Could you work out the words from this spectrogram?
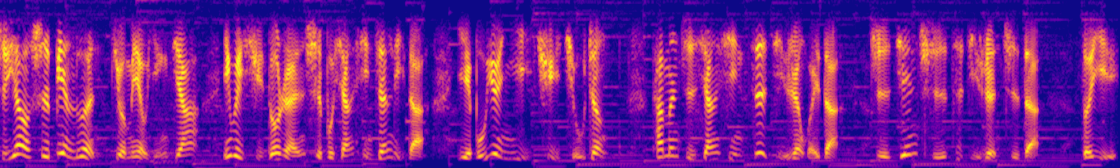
只要是辩论就没有赢家，因为许多人是不相信真理的，也不愿意去求证，他们只相信自己认为的，只坚持自己认知的，所以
